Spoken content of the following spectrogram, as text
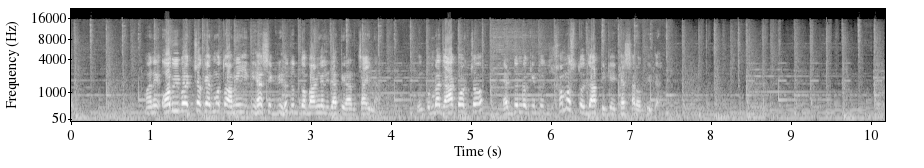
মানে অবিবেচকের মতো আমি ইতিহাসে গৃহযুদ্ধ বাঙালি জাতির আর চাই না। কিন্তু তোমরা যা করছ, এর জন্য কিন্তু সমস্ত জাতিকে খেসারত দিতে হবে।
